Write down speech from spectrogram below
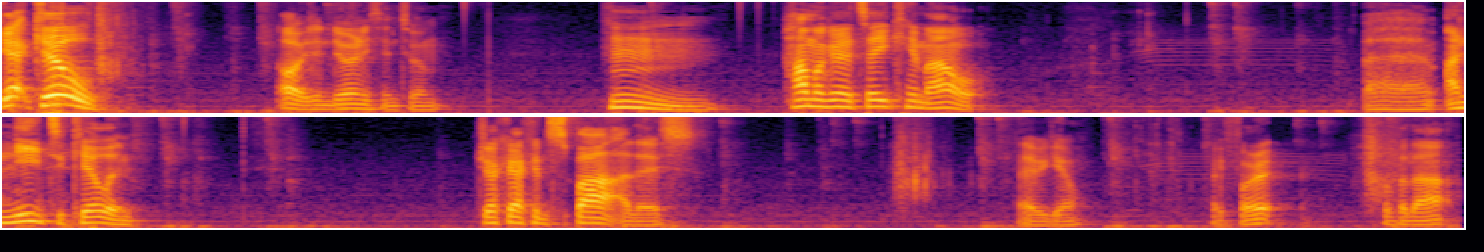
Get killed! Oh, he didn't do anything to him. Hmm. How am I going to take him out? Uh, I need to kill him. Do you reckon I can Sparta this? There we go. Wait for it. Cover that.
